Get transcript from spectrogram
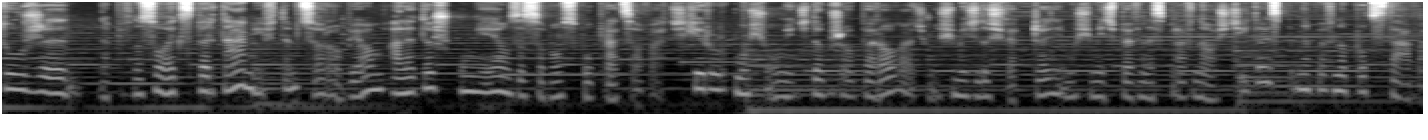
którzy na pewno są ekspertami w tym, co robią, ale też umieją ze sobą współpracować. Chirurg musi umieć dobrze operować, musi mieć doświadczenie, musi mieć pewne sprawności i to jest na pewno podstawa.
